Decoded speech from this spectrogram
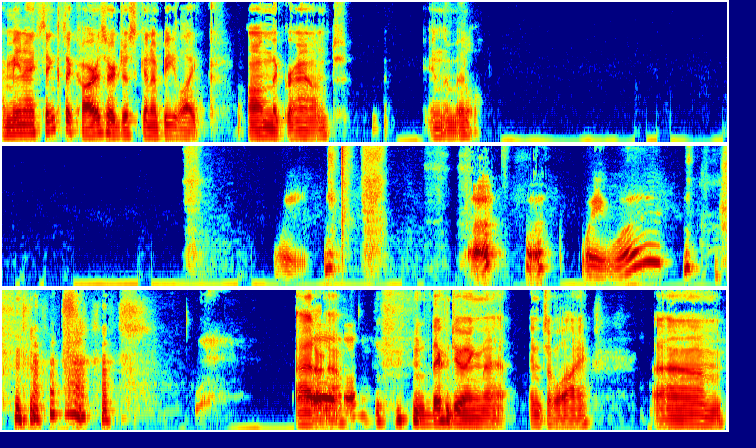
I mean, I think the cars are just going to be like on the ground in the middle. Wait. Wait, what? I don't know. Uh, They're doing that in July. Um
